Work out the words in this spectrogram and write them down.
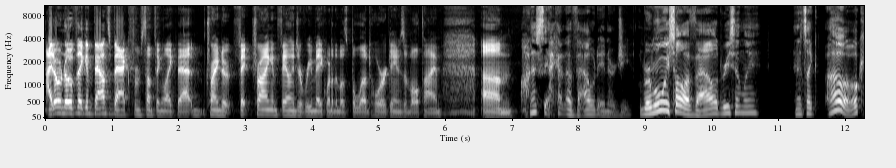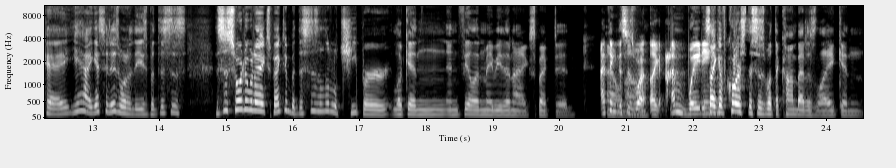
I don't know if they can bounce back from something like that. Trying to fa- trying and failing to remake one of the most beloved horror games of all time. Um, Honestly, I got avowed energy. Remember when we saw avowed recently? And it's like, oh, okay, yeah, I guess it is one of these, but this is this is sort of what I expected, but this is a little cheaper looking and feeling maybe than I expected. I think don't this is what like I'm waiting. It's like, of course, this is what the combat is like, and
